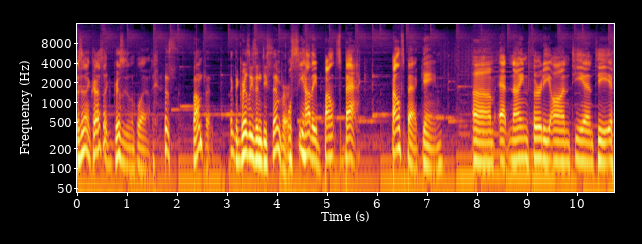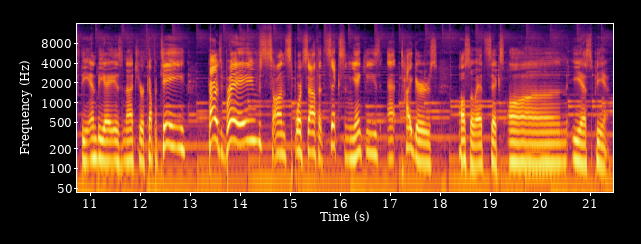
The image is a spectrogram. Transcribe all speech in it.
Isn't that incredible? It's like the Grizzlies in the playoffs. Something. Like the Grizzlies in December. We'll see how they bounce back. Bounce back game um, at 9.30 on TNT. If the NBA is not your cup of tea, Cards Braves on Sports South at 6 and Yankees at Tigers also at 6 on ESPN.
